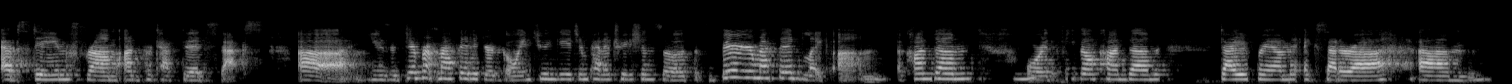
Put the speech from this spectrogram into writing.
abstain from unprotected sex. Uh, use a different method if you're going to engage in penetration. So if it's a barrier method like um, a condom mm-hmm. or the female condom, diaphragm, etc. Um,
